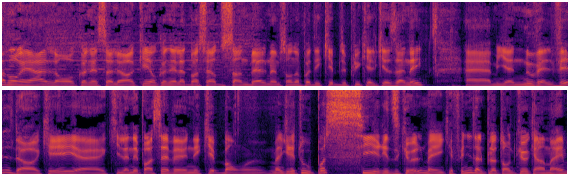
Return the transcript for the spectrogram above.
à Montréal, on connaît ça là. OK, on connaît l'atmosphère du Centre même si on n'a pas d'équipe depuis quelques années. Euh, mais il y a une nouvelle ville de hockey euh, qui, l'année passée, avait une équipe, bon, euh, malgré tout, pas si ridicule, mais qui a fini dans le peloton de queue quand même.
